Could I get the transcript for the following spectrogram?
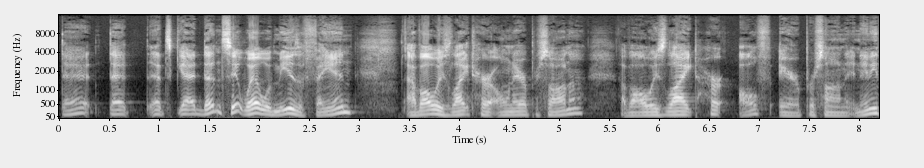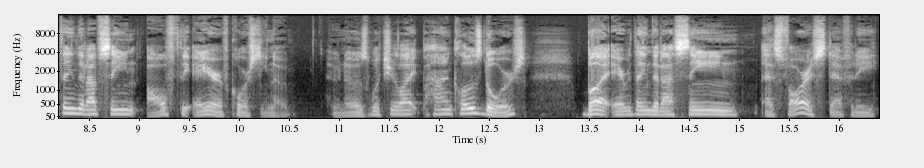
that that that's got doesn't sit well with me as a fan. I've always liked her on air persona. I've always liked her off air persona. And anything that I've seen off the air, of course, you know, who knows what you're like behind closed doors. But everything that I've seen as far as Stephanie,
